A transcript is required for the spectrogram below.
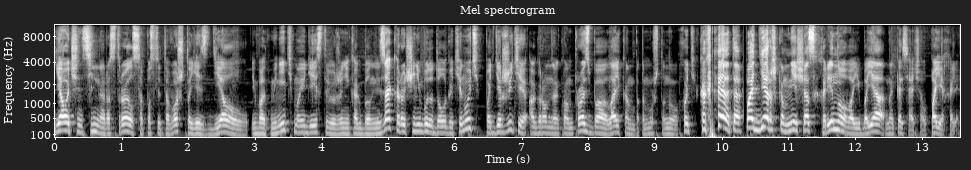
я очень сильно расстроился после того, что я сделал. Ибо отменить мое действие уже никак было нельзя. Короче, не буду долго тянуть. Поддержите, огромная к вам просьба, лайком, потому что, ну, хоть какая-то поддержка мне сейчас хреново, ибо я накосячил. Поехали.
